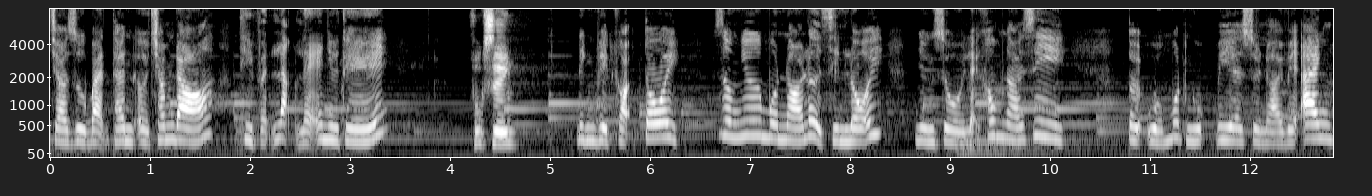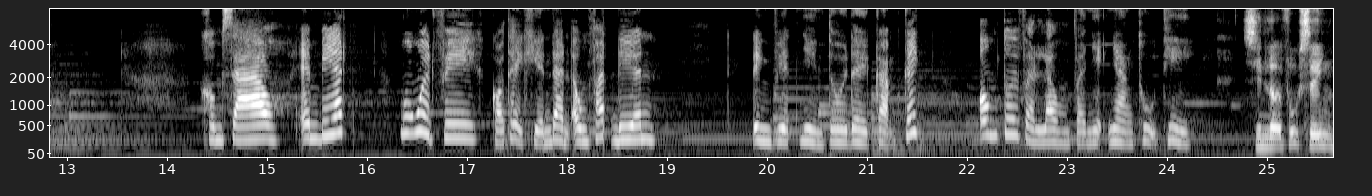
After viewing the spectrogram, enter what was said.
cho dù bản thân ở trong đó thì vẫn lặng lẽ như thế. Phúc sinh. Đinh Việt gọi tôi, dường như muốn nói lời xin lỗi, nhưng rồi lại không nói gì. Tôi uống một ngụm bia rồi nói với anh. Không sao, em biết, ngũ Nguyệt Phi có thể khiến đàn ông phát điên. Đinh Việt nhìn tôi đầy cảm kích, ôm tôi vào lòng và nhẹ nhàng thủ thỉ. Xin lỗi Phúc Sinh,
